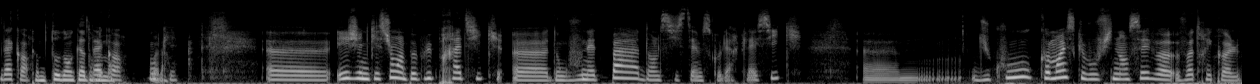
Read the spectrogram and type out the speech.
D'accord. Comme taux d'encadrement. D'accord. Ok. Euh, et j'ai une question un peu plus pratique. Euh, donc, vous n'êtes pas dans le système scolaire classique. Euh, du coup, comment est-ce que vous financez votre école?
